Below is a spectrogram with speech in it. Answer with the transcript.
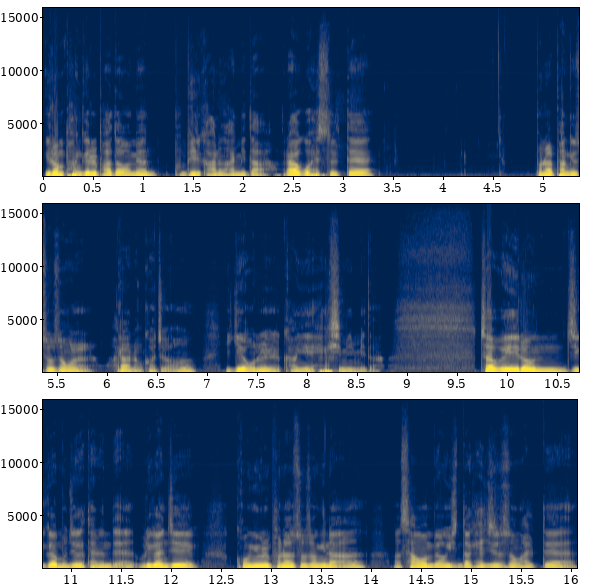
이런 판결을 받아오면 분필이 가능합니다 라고 했을 때 분할 판결 소송을 하라는 거죠. 이게 오늘 강의의 핵심입니다. 자, 왜 이런지가 문제가 되는데 우리가 이제 공유물 분할 소송이나 상원 명의신탁 해지 소송 할 때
